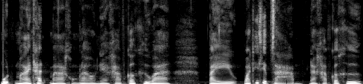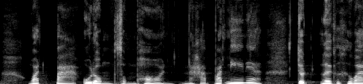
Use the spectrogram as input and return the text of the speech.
หมุดหมายถัดมาของเราเนี่ยครับก็คือว่าไปวัดที่ 13นะครับก็คือวัดป่าอุดมสมพรนะครับ วัดนี้เนี่ยจุดเลยก็คือว่า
